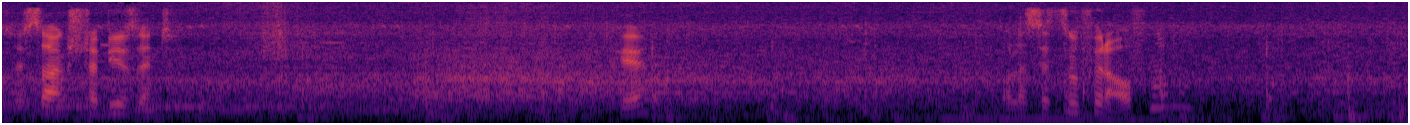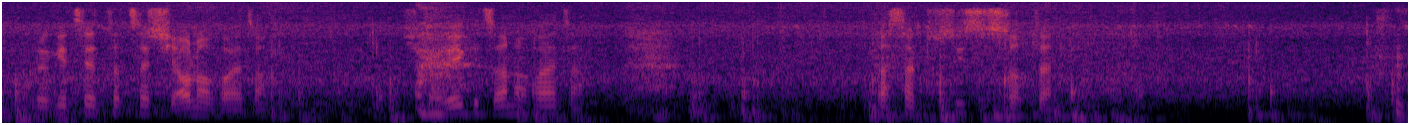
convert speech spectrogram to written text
soll ich sagen, stabil sind. Okay. War das jetzt nur für eine Aufnahme? Oder geht es jetzt tatsächlich auch noch weiter? Ich glaube, hier geht es auch noch weiter. Das sagt, du siehst es doch dann.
